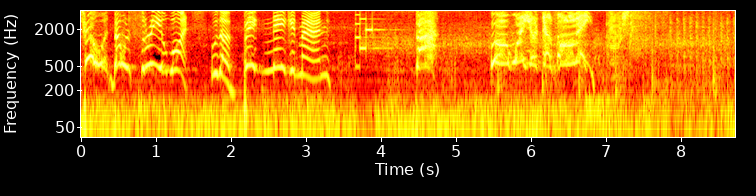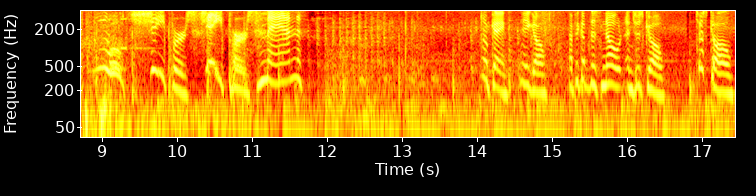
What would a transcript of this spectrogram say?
Two, that was three at once! It was a big naked man. Ah! Oh, why you still follow me? Whoa, jeepers, jeepers, man! Okay, here you go. I pick up this note and just go. Just go.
